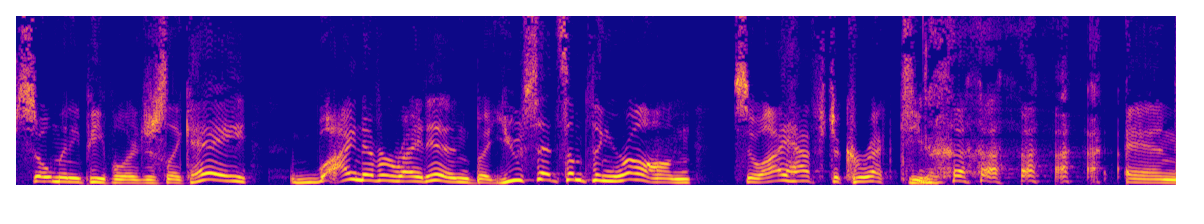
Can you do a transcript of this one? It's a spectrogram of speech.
so many people are just like, hey, I never write in, but you said something wrong, so I have to correct you. and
